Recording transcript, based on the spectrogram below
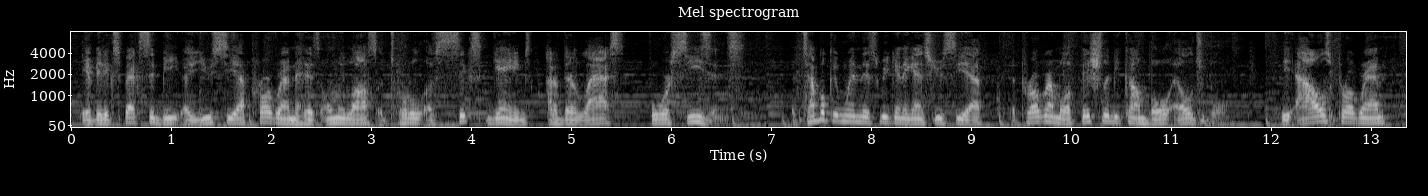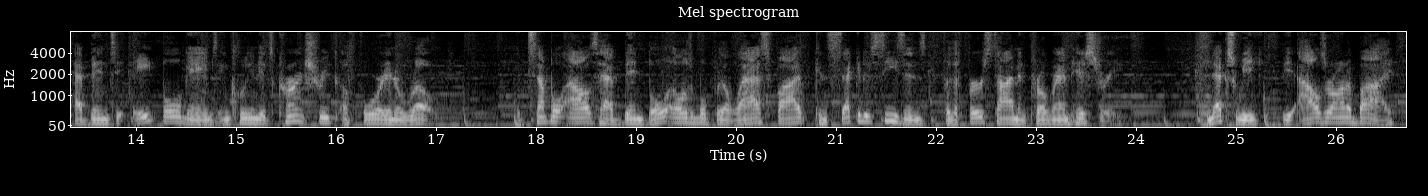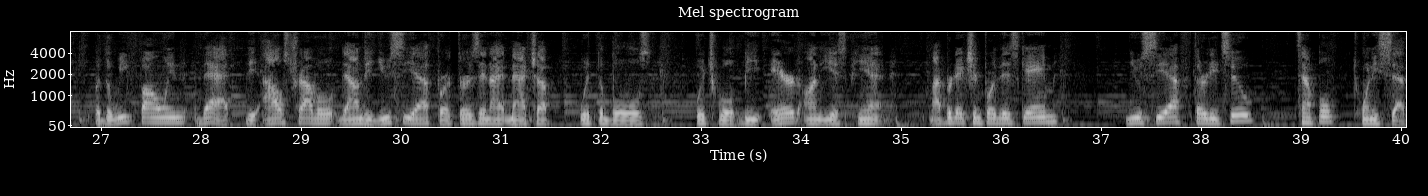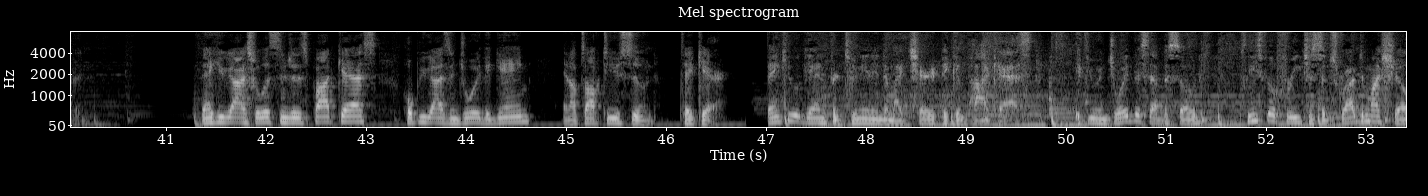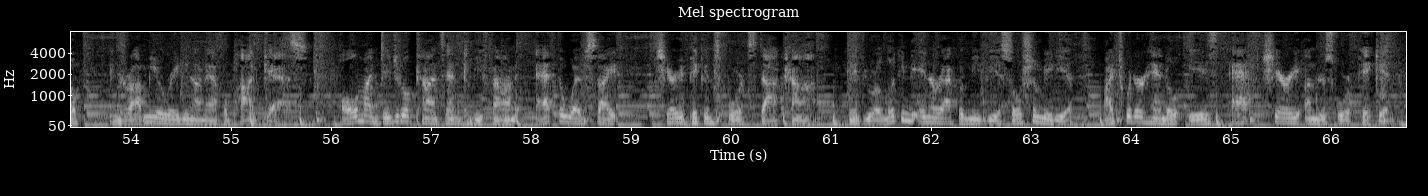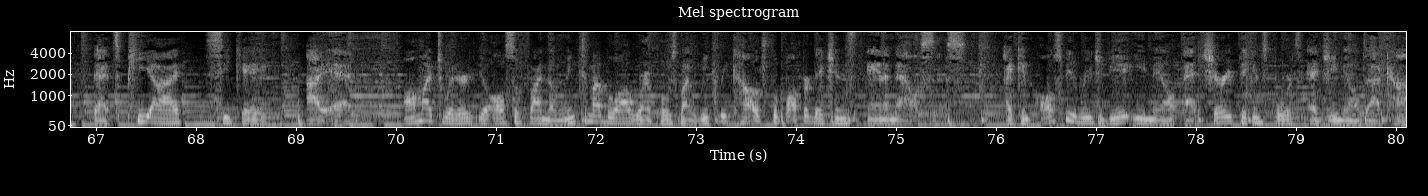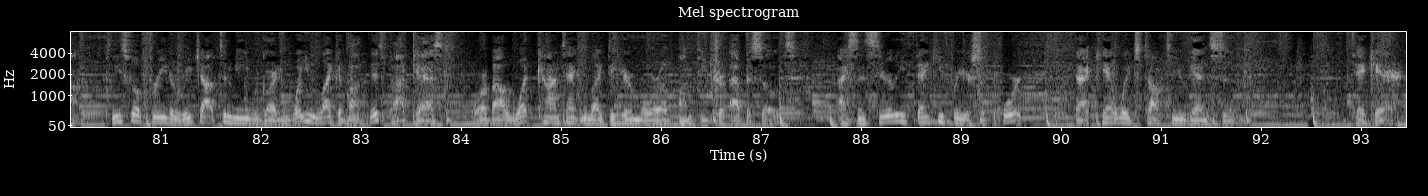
if it expects to beat a UCF program that has only lost a total of six games out of their last four seasons. If Temple can win this weekend against UCF, the program will officially become bowl eligible. The Owls program have been to eight bowl games, including its current streak of four in a row. The Temple Owls have been bowl eligible for the last five consecutive seasons for the first time in program history. Next week, the Owls are on a bye, but the week following that, the Owls travel down to UCF for a Thursday night matchup with the Bulls, which will be aired on ESPN. My prediction for this game UCF 32, Temple 27. Thank you guys for listening to this podcast. Hope you guys enjoy the game, and I'll talk to you soon. Take care. Thank you again for tuning into my Cherry Picking podcast. If you enjoyed this episode, please feel free to subscribe to my show and drop me a rating on Apple Podcasts. All of my digital content can be found at the website cherrypickinsports.com. And if you are looking to interact with me via social media, my Twitter handle is at cherry underscore pickin. That's P I C K I N. On my Twitter, you'll also find a link to my blog where I post my weekly college football predictions and analysis. I can also be reached via email at cherrypickinsports at gmail.com. Please feel free to reach out to me regarding what you like about this podcast or about what content you'd like to hear more of on future episodes. I sincerely thank you for your support, and I can't wait to talk to you again soon. Take care.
